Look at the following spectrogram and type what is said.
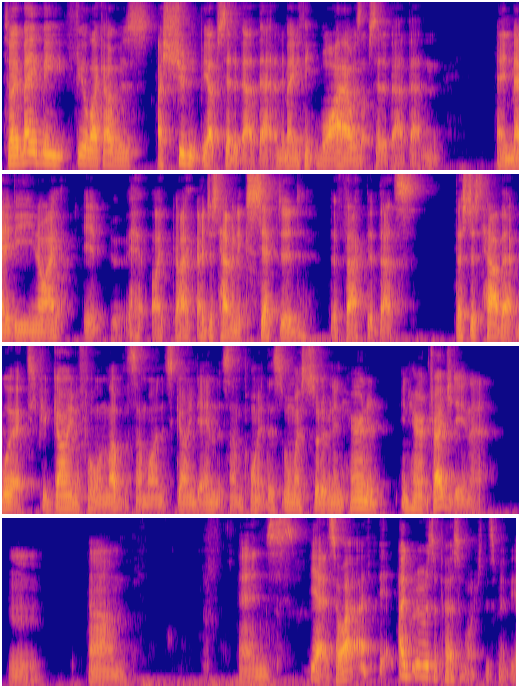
So it made me feel like I was I shouldn't be upset about that, and it made me think why I was upset about that, and and maybe you know I it like I, I just haven't accepted the fact that that's that's just how that works. If you're going to fall in love with someone, it's going to end at some point. There's almost sort of an inherent inherent tragedy in that. Mm. Um, and yeah, so I, I I grew as a person watching this movie.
